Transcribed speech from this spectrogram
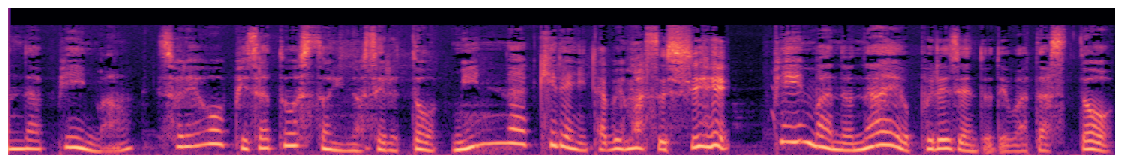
んだピーマン、それをピザトーストに乗せるとみんな綺麗に食べますし、ピーマンの苗をプレゼントで渡すと、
